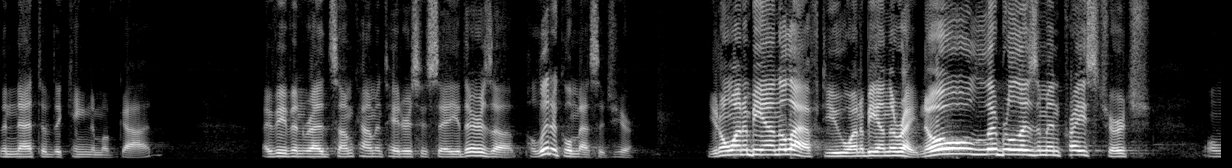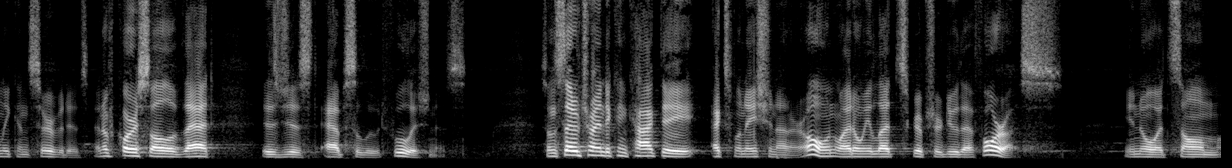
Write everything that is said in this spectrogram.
the net of the kingdom of God. I've even read some commentators who say there's a political message here. You don't want to be on the left, you want to be on the right. No liberalism in Christ Church, only conservatives. And of course, all of that is just absolute foolishness. So instead of trying to concoct a explanation on our own, why don't we let Scripture do that for us? You know what Psalm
